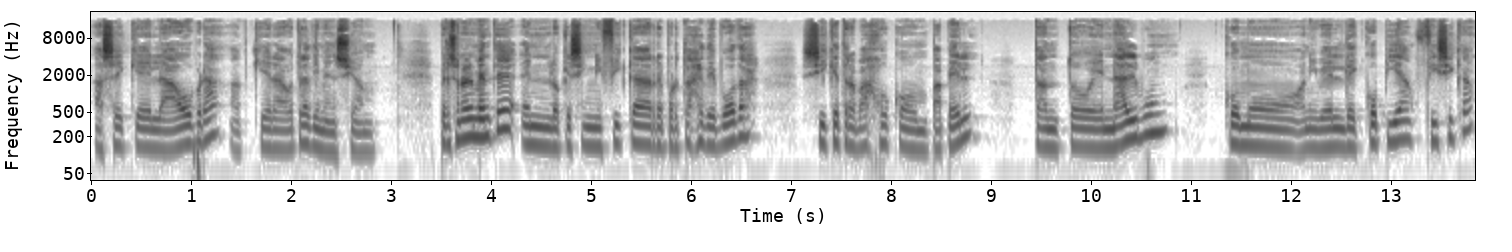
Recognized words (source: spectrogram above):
hace que la obra adquiera otra dimensión. Personalmente, en lo que significa reportaje de bodas, sí que trabajo con papel, tanto en álbum como a nivel de copia física,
